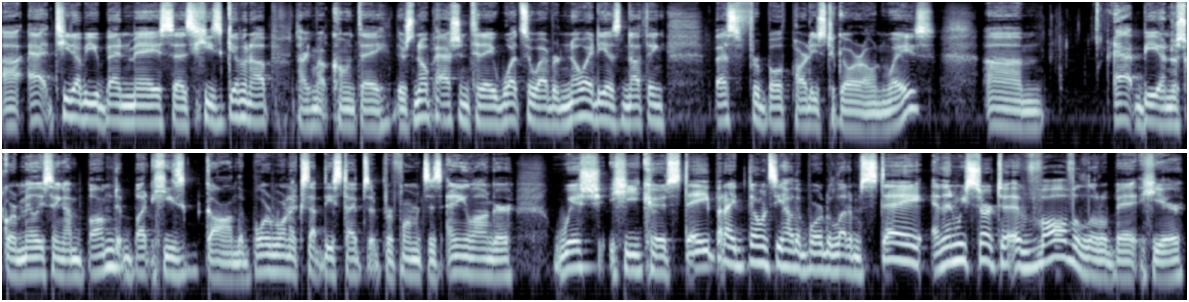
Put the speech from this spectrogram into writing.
Uh, at TW Ben May says he's given up, talking about Conte. There's no passion today whatsoever, no ideas, nothing. Best for both parties to go our own ways. Um, at B underscore Millie saying, I'm bummed, but he's gone. The board won't accept these types of performances any longer. Wish he could stay, but I don't see how the board would let him stay. And then we start to evolve a little bit here,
